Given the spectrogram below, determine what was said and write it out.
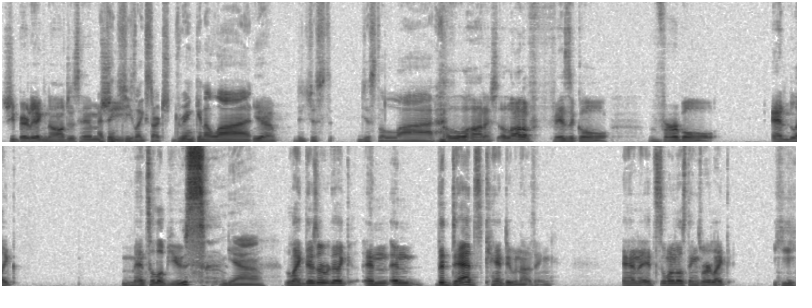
She barely acknowledges him. I she, think she like starts drinking a lot. yeah, It's just just a lot. a lot of a lot of physical, verbal, and like mental abuse. yeah. like there's a like and and the dads can't do nothing, and it's one of those things where like he.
